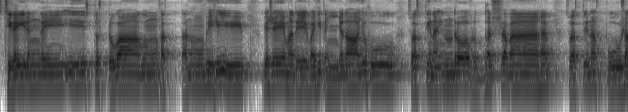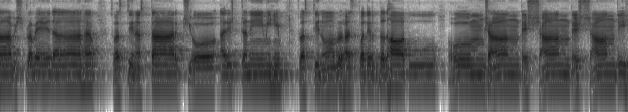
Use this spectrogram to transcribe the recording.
स्थिरैरङ्गैस्तुष्टुवागुंसस्तनूभिः व्यशेमदेवहितं यदायुः स्वस्ति न इन्द्रो वृद्धश्रवाः स्वस्ति नः पूषा विश्ववेदाः स्वस्ति नस्तार्क्ष्यो अरिष्टनेमिः स्वस्ति नो बृहस्पतिर्दधातु ॐ शान्तिः शान्तिः शान्तिः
